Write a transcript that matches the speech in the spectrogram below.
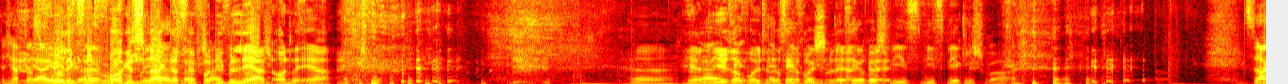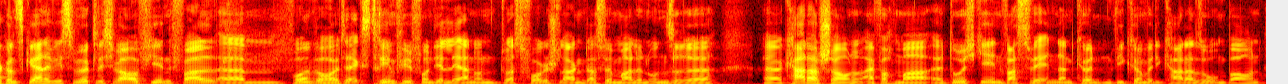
Ich das ja, Felix hat vorgeschlagen, dass wir von ihm lernen, on air. Äh, Herr ja, Lehrer erzähl, wollte, wir von ruhig, ihm lernen. Erzähl ruhig, wie es wirklich war. Sag uns gerne, wie es wirklich war. Auf jeden Fall ähm, wollen wir heute extrem viel von dir lernen und du hast vorgeschlagen, dass wir mal in unsere äh, Kader schauen und einfach mal äh, durchgehen, was wir ändern könnten, wie können wir die Kader so umbauen,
